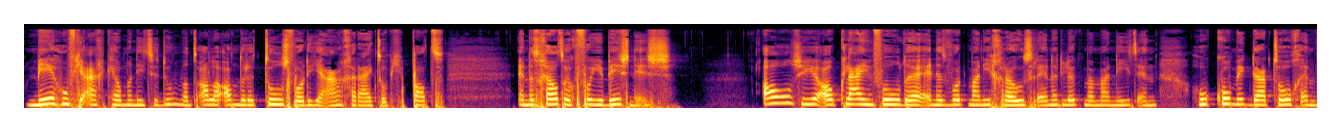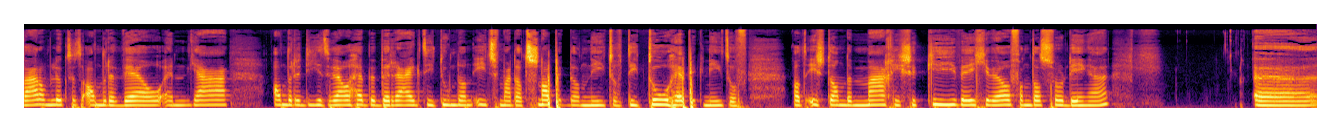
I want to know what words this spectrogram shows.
Meer hoef je eigenlijk helemaal niet te doen, want alle andere tools worden je aangereikt op je pad. En dat geldt ook voor je business. Als je je al klein voelde en het wordt maar niet groter en het lukt me maar niet. En hoe kom ik daar toch en waarom lukt het anderen wel? En ja, anderen die het wel hebben bereikt, die doen dan iets, maar dat snap ik dan niet. Of die tool heb ik niet. Of wat is dan de magische key, weet je wel, van dat soort dingen. Uh,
